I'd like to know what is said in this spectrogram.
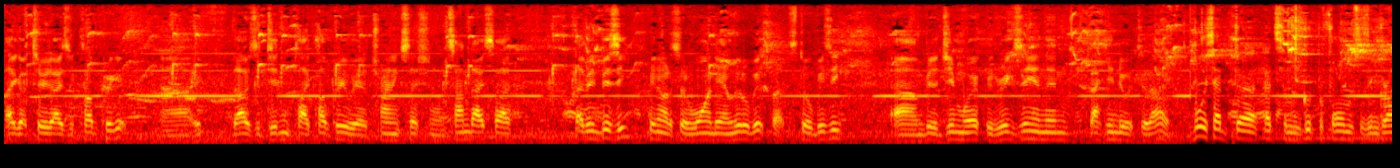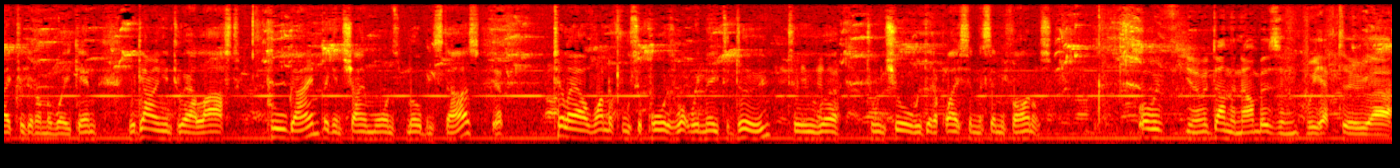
they got two days of club cricket. Uh, those that didn't play club cricket, we had a training session on Sunday, so they've been busy. Been able to sort of wind down a little bit, but still busy. Um, bit of gym work with Rigsy, and then back into it today. The Boys had uh, had some good performances in grade cricket on the weekend. We're going into our last pool game against Shane Warne's Melbourne Stars. Yep. Tell our wonderful supporters what we need to do to uh, to ensure we get a place in the semi-finals. Well, we've you know we've done the numbers, and we have to. Uh,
